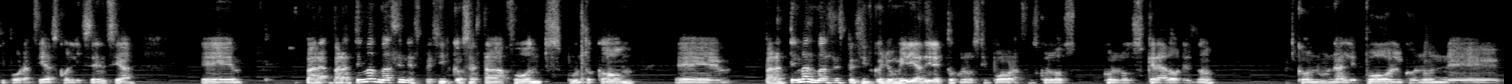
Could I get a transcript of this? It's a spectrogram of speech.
tipografías con licencia. Eh, para, para, temas más en específico, o sea, está fonts.com. Eh, para temas más específicos yo me iría directo con los tipógrafos, con los, con los creadores, ¿no? Con un Alepol, con un eh,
